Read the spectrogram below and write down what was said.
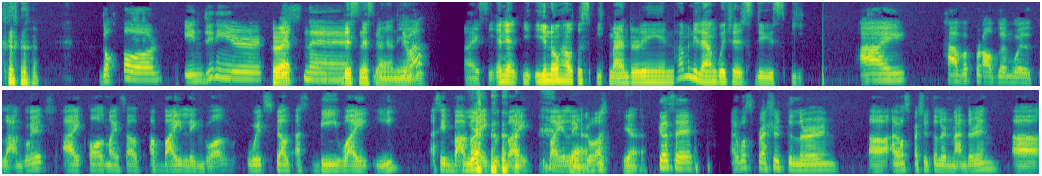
doktor, engineer, Correct. business, Businessman, di yeah. ba? I see. And then you know how to speak Mandarin. How many languages do you speak? I have a problem with language. I call myself a bilingual, which spelled as B Y E, as in bye bye, Yeah. goodbye, bilingual. Yeah. Kasi I was pressured to learn. Uh, I was pressured to learn Mandarin, uh,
